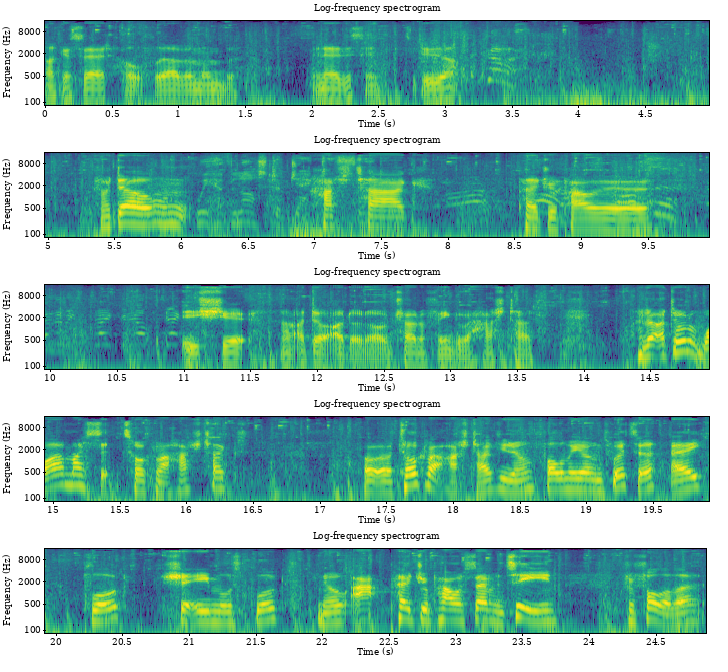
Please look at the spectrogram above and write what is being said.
like I said, hopefully I remember in editing to do that. If I don't, We have lost hashtag Pedro Power is shit. I don't, I don't know. I'm trying to think of a hashtag. I don't, I don't know why am I talking about hashtags. Oh, talk about hashtags, you know. Follow me on Twitter. Hey, plug, shit aimless plug. You know, at Pedro Power 17. If you follow that,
